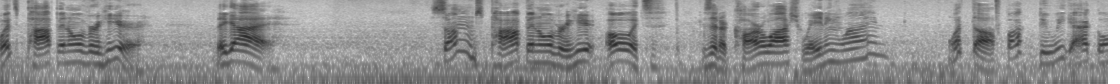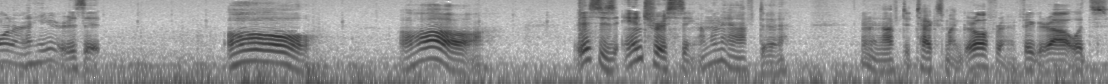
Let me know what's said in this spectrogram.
what's popping over here? They got something's popping over here. Oh, it's is it a car wash waiting line? What the fuck do we got going on here? Is it Oh. Oh. This is interesting. I'm to have to I'm to have to text my girlfriend and figure out what's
